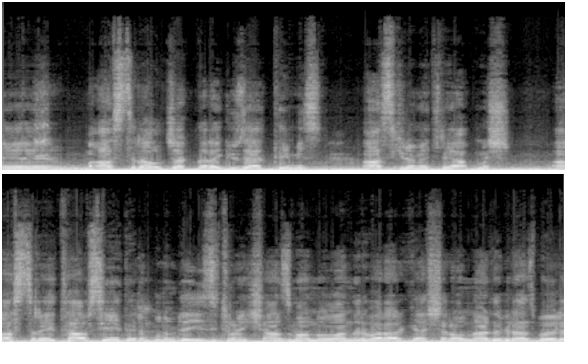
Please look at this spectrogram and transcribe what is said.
E, Astra alacaklara güzel, temiz, az kilometre yapmış. Astra'yı tavsiye ederim. Bunun bir de EasyTronic şanzımanlı olanları var arkadaşlar. Onlar da biraz böyle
